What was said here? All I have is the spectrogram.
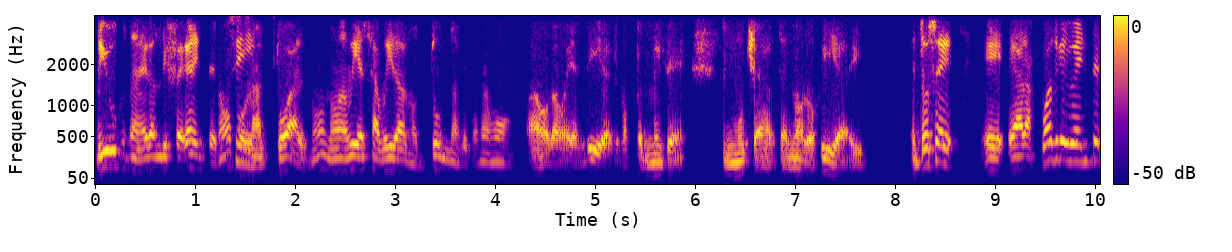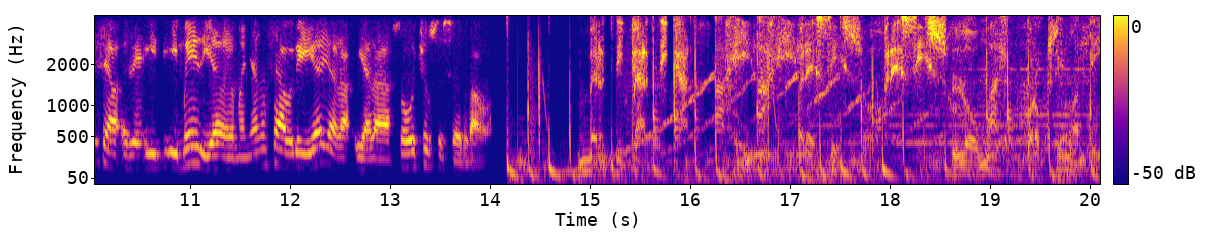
diurnas eran diferentes, ¿no? Sí. Por la actual, ¿no? No había esa vida nocturna que tenemos ahora hoy en día, que nos permite mucha tecnología. y Entonces, eh, a las cuatro y veinte se a- y, y media de la mañana se abría y a, la- y a las ocho se cerraba. Vertical, vertical, ágil, ágil, preciso, preciso, lo más próximo a ti.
